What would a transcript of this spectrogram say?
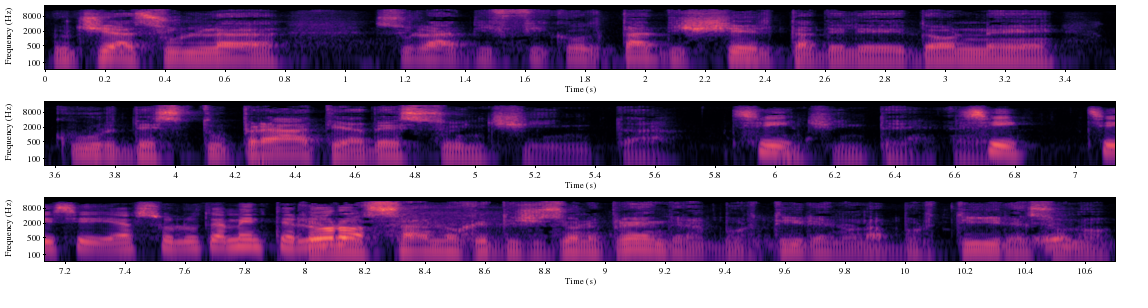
Lucia, sul, sulla difficoltà di scelta delle donne kurde stuprate adesso incinta. Sì, incinte. Eh. Sì, sì, sì, assolutamente. Loro non sanno che decisione prendere, abortire, non abortire, sono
